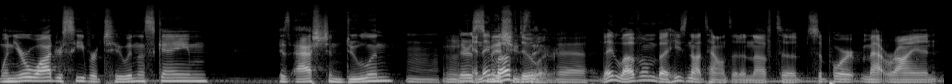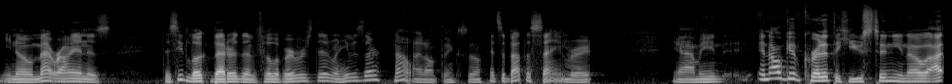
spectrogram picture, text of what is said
when you're wide receiver two in this game is Ashton Dulin. Mm. Mm. There's and some they love issues Doolin. there. Yeah. They love him, but he's not talented enough to support Matt Ryan. You know, Matt Ryan is. Does he look better than Philip Rivers did when he was there? No. I don't think so. It's about the same. Right. Yeah, I mean, and I'll give credit to Houston. You know, I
